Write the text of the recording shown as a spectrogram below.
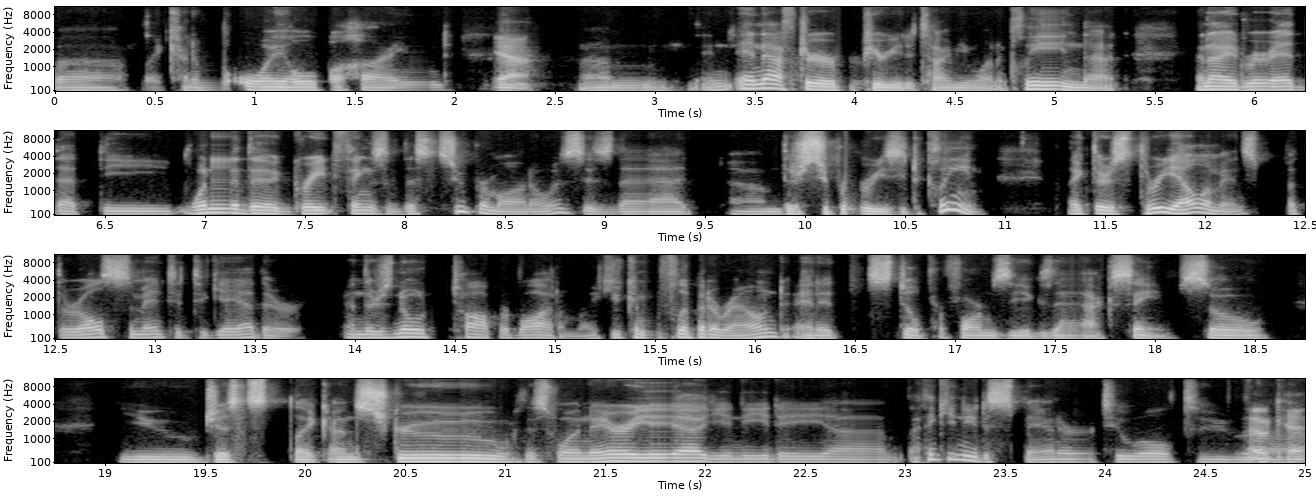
uh, like kind of oil behind. Yeah. Um, and, and after a period of time, you want to clean that. And I had read that the one of the great things of the super monos is that um, they're super easy to clean. Like there's three elements, but they're all cemented together and there's no top or bottom. Like you can flip it around and it still performs the exact same. So you just like unscrew this one area you need a uh, i think you need a spanner tool to uh,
